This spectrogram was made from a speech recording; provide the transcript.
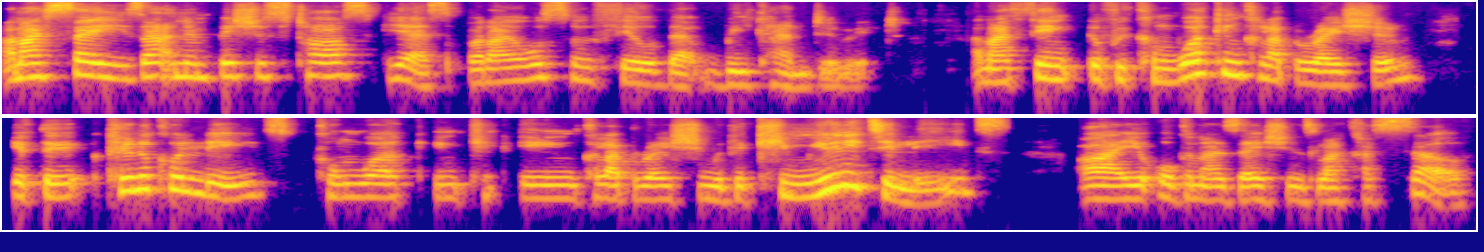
And I say, is that an ambitious task? Yes, but I also feel that we can do it. And I think if we can work in collaboration, if the clinical leads can work in, in collaboration with the community leads, i.e., organizations like ourselves,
